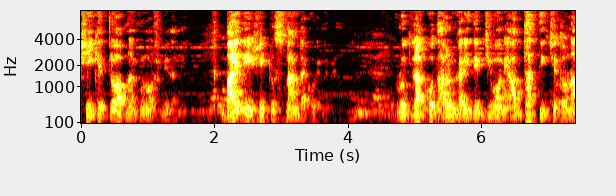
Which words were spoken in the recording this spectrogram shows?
সেই ক্ষেত্রেও আপনার কোনো অসুবিধা নেই। বাড়িতে এসে একটু স্নানটা করে নেবেন। রুদ্রাক্ষ ধারণকারীদের জীবনে আধ্যাত্মিক চেতনা,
